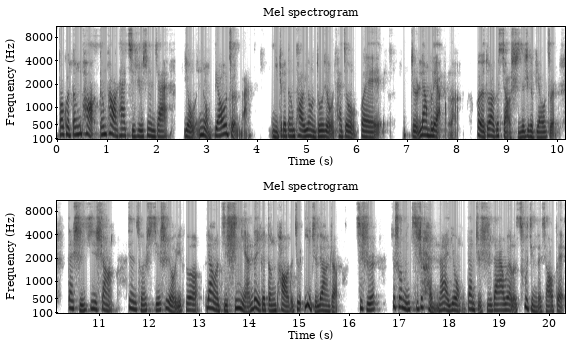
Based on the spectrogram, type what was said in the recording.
包括灯泡，灯泡它其实现在有那种标准吧，你这个灯泡用多久它就会就是亮不了了，会有多少个小时的这个标准。但实际上现存其实是有一个亮了几十年的一个灯泡的，就一直亮着，其实就说明其实很耐用，但只是大家为了促进的消费，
